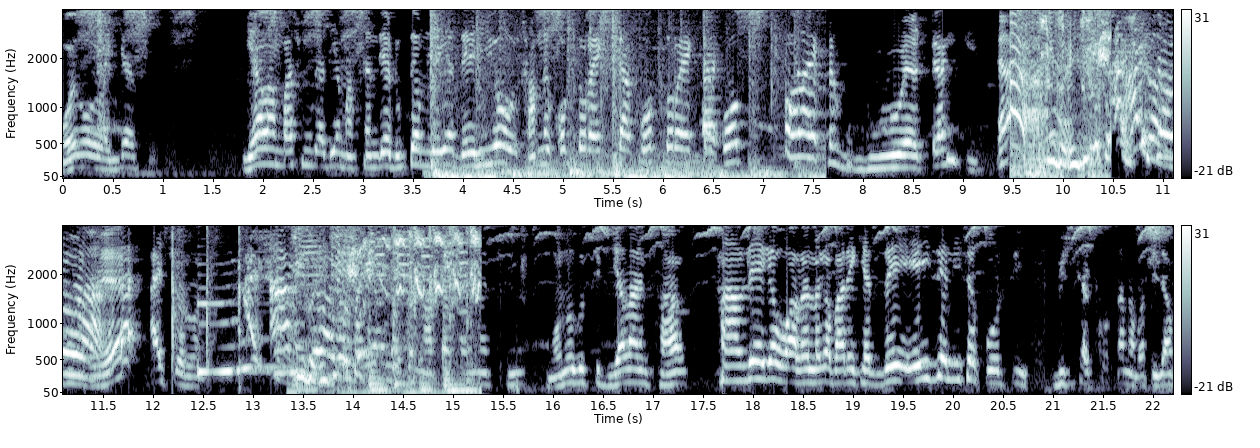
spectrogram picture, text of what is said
ভয় ভয় লাগিয়ে আছে। গেলাম বাসমুরা দিয়ে মাঝখান দিয়ে ঢুকতাম লইয়া দেখিও সামনে কত্তরা একটা কত্তরা একটা কত্তরা একটা গুয়ের ট্যাঙ্কি। আই শর্মনা আমি মনে করছি গেলাম ফাল ফাল দিয়ে গে ওয়ালের লাগা বাড়ি খেত দে। এই যে নিচে পড়ছি। বিশ্বাস করতাম না বাতি যাব।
